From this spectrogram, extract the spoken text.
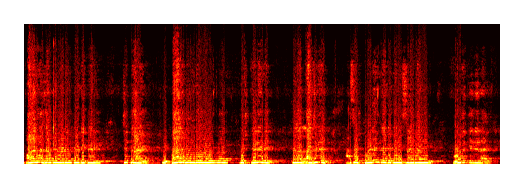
बाळगण्यासारखं मॅडम त्या ठिकाणी चित्र आहे. की बालगंधर्व जे स्टेडियम आहे त्याला लाजवेल असं स्टेडियम त्या ठिकाणी साहेबांनी उभं केलेलं आहे.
